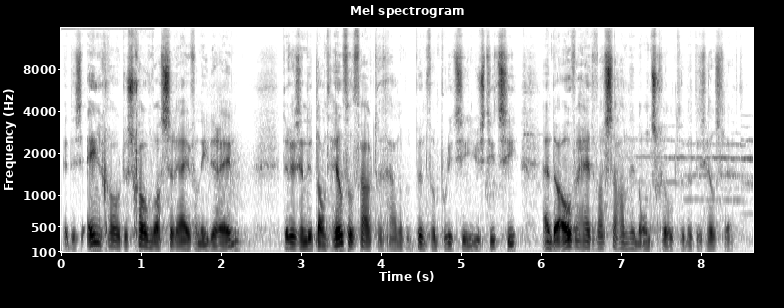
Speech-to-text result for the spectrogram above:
Het is één grote schoonwasserij van iedereen. Er is in dit land heel veel fout gegaan op het punt van politie en justitie. En de overheid was zijn hand in onschuld. En dat is heel slecht.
